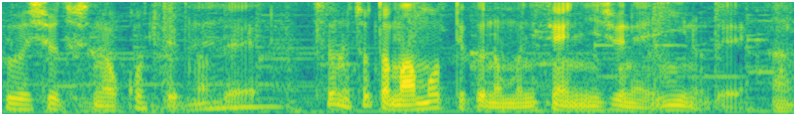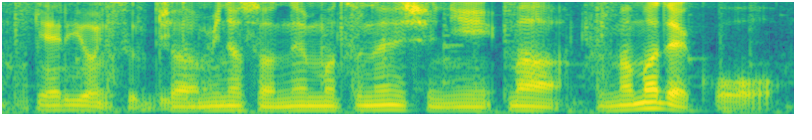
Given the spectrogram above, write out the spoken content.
風習として残ってるので、そういうのちょっと守っていくのも2020年いいのでやるようにするじゃあ皆さん年末年始にまあ今までこう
